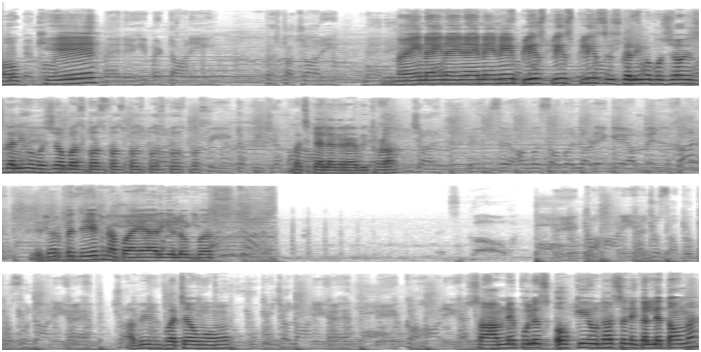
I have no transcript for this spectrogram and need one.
ओके। नहीं नहीं नहीं नहीं नहीं नहीं प्लीज़ प्लीज़ प्लीज़ इस गली में घुस जाओ इस गली में घुस जाओ बस बस बस बस बस बस बस। बच क्या लग रहा है अभी थोड़ा। इधर पे देख ना पाए यार ये लोग बस। अभी भी बचा हुआ हूँ। सामने पुलिस ओके उधर से निकल लेता हूँ मैं।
